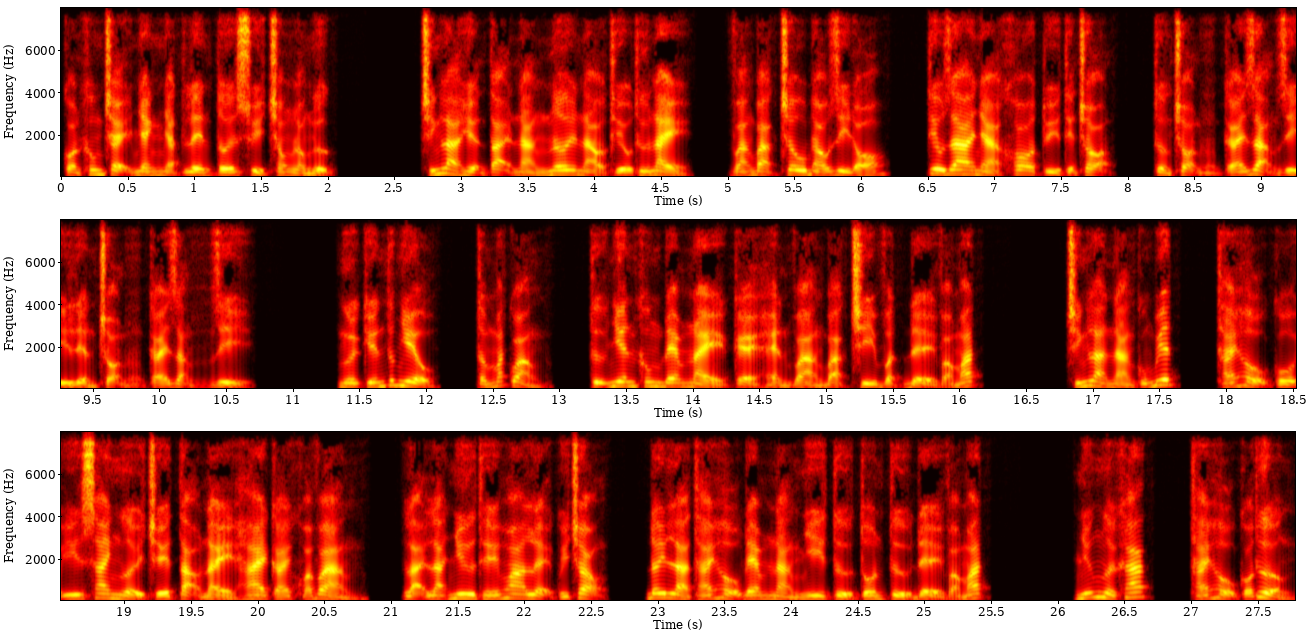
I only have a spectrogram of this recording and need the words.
còn không chạy nhanh nhặt lên tới sủy trong lòng ngực. Chính là hiện tại nàng nơi nào thiếu thứ này, vàng bạc châu đáo gì đó, tiêu ra nhà kho tùy tiện chọn, tưởng chọn cái dạng gì liền chọn cái dạng gì. Người kiến thức nhiều, tầm mắt quảng, tự nhiên không đem này kẻ hèn vàng bạc chi vật để vào mắt. Chính là nàng cũng biết, Thái Hậu cố ý sai người chế tạo này hai cái khóa vàng, lại là như thế hoa lệ quý trọng, đây là Thái Hậu đem nàng nhi tử tôn tử để vào mắt. Những người khác, Thái Hậu có thưởng,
